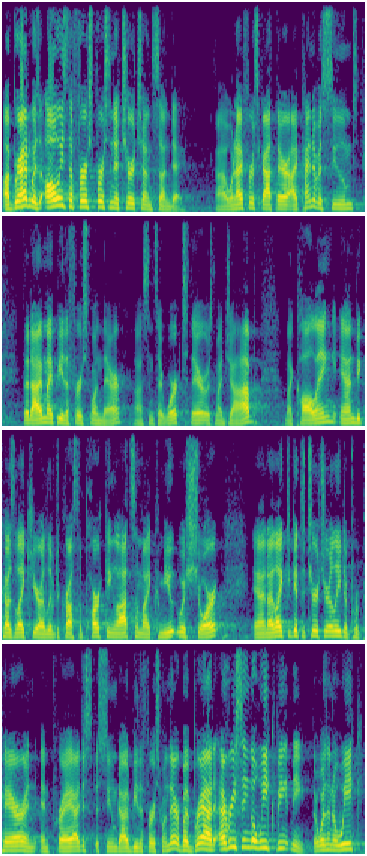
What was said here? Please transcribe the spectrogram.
Uh, Brad was always the first person at church on Sunday. Uh, when I first got there, I kind of assumed that I might be the first one there. Uh, since I worked there, it was my job, my calling, and because, like here, I lived across the parking lot, so my commute was short. And I like to get to church early to prepare and, and pray. I just assumed I would be the first one there. But Brad, every single week beat me. There wasn't a week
